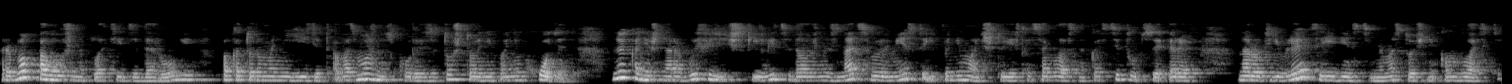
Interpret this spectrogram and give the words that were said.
Рабам положено платить за дороги, по которым они ездят, а возможно скоро и за то, что они по ним ходят. Ну и, конечно, рабы, физические лица, должны знать свое место и понимать, что если согласно Конституции РФ народ является единственным источником власти,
